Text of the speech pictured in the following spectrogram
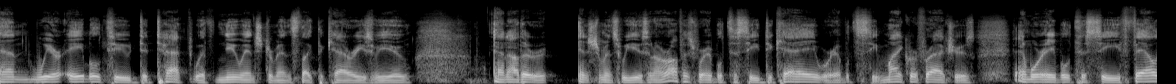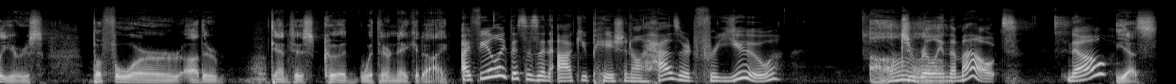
and we're able to detect with new instruments like the CariVu and other instruments we use in our office, we're able to see decay, we're able to see microfractures, and we're able to see failures before other dentists could with their naked eye. I feel like this is an occupational hazard for you drilling oh. them out. No? Yes.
